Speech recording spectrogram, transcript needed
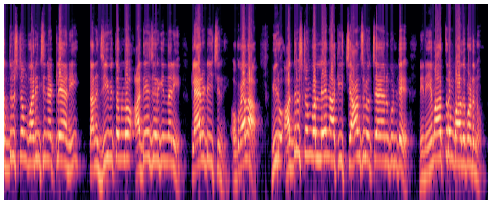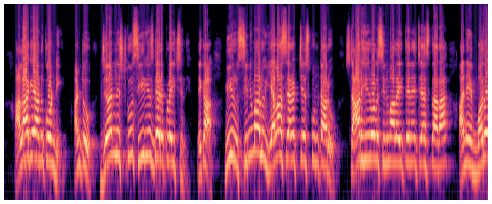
అదృష్టం వరించినట్లే అని తన జీవితంలో అదే జరిగిందని క్లారిటీ ఇచ్చింది. ఒకవేళ మీరు అదృష్టం వల్లే నాకు ఈ ఛాన్సులు వచ్చాయనుకుంటే నేను ఏమాత్రం బాధపడను. అలాగే అనుకోండి. అంటూ జర్నలిస్ట్కు సీరియస్గా రిప్లై ఇచ్చింది. ఇక మీరు సినిమాలు ఎలా సెలెక్ట్ చేసుకుంటారు? స్టార్ హీరోల సినిమాలు అయితేనే చేస్తారా? అనే మరో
